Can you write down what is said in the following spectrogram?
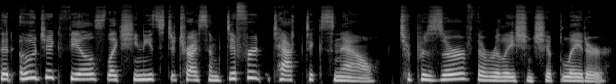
that Ojig feels like she needs to try some different tactics now to preserve their relationship later.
